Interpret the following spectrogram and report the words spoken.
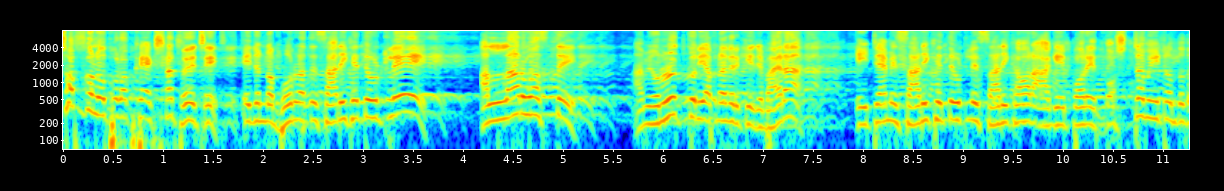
সবগুলো উপলক্ষে একসাথে হয়েছে। এই জন্য ভোর রাতে সারি খেতে উঠলে আল্লাহর ওয়াস্তে আমি অনুরোধ করি আপনাদেরকে যে, ভাইরা এই টাইমে সারি খেতে উঠলে সারি খাওয়ার আগে, পরে দশটা মিনিট অন্তত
